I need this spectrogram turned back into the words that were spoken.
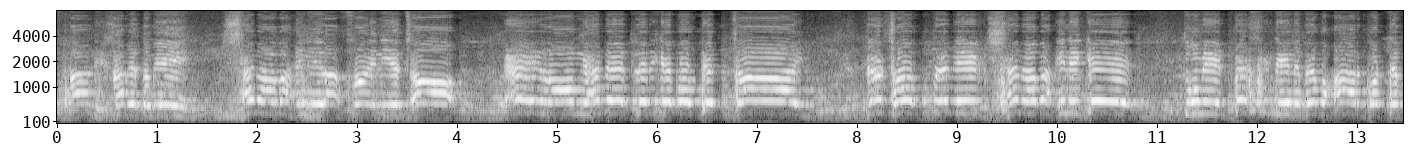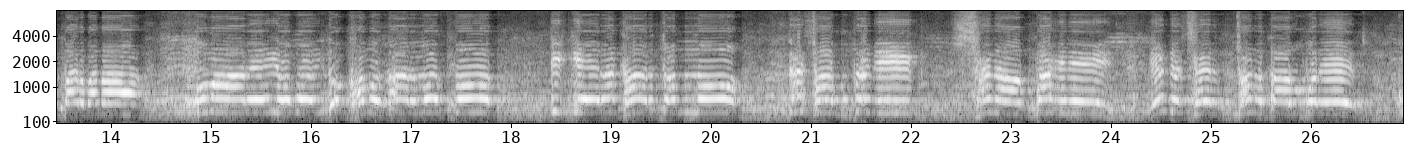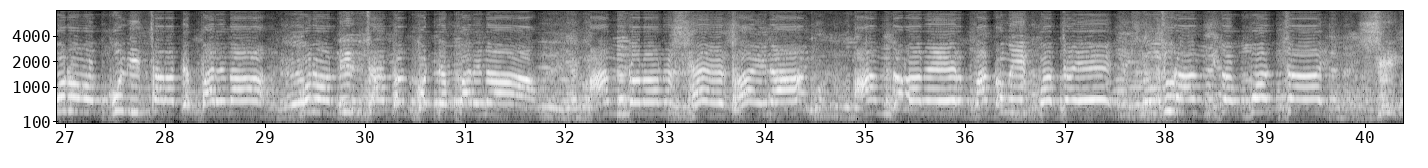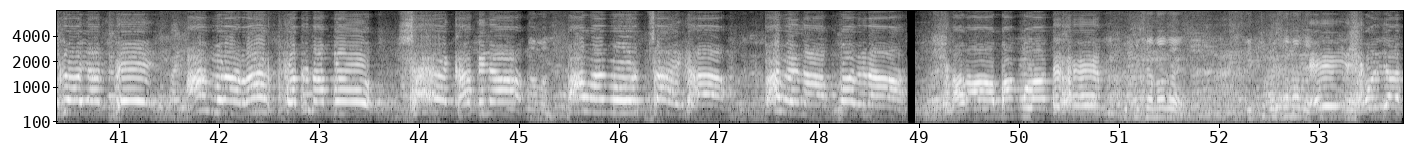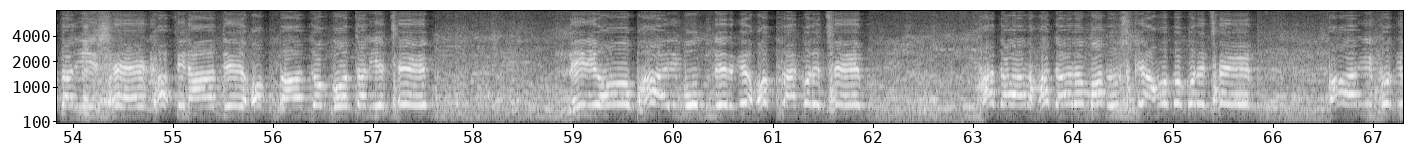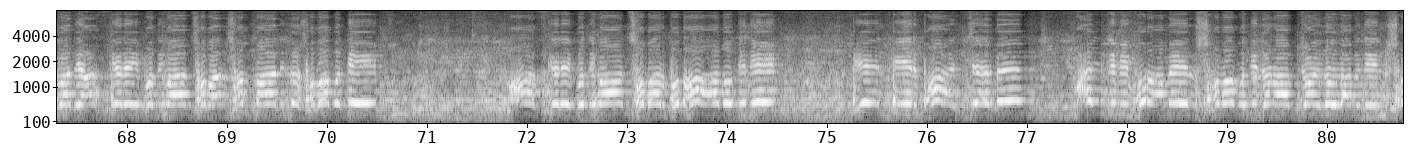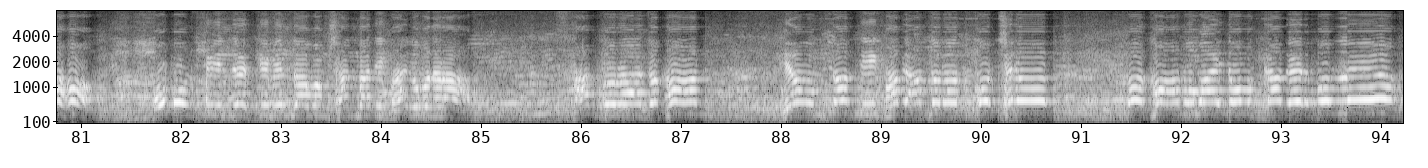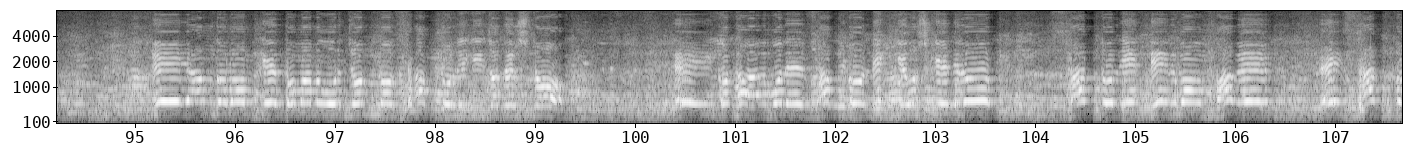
অবস্থান হিসাবে তুমি সেনাবাহিনীর আশ্রয় নিয়েছ। এই রং হেডেড লেডিকে বলতে চাই, দেশপ্রেমিক সেনাবাহিনীকে তুমি বেশি দিন ব্যবহার করতে পারবা না। তোমার এই অবৈধ ক্ষমতার মস্তক টিকে রাখার জন্য দেশপ্রেমিক সেনাবাহিনী এদেশের জনতার উপরে কোনো গুলি চালাতে পারে না কোনো নির্যাতন করতে পারে না আন্দোলন শেষ হয় না আন্দোলনের প্রাথমিক পর্যায়ে চূড়ান্ত পর্যায় শীঘ্রই আসবে আমরা রাজপথে নামবো শেখ হাসিনা পালানোর জায়গা পাবে না পাবে না সারা বাংলাদেশে একটু এই স্বৈরাচারী শেখ হাসিনা যে হত্যাযজ্ঞ চালিয়েছে, নিরীহ ভাই বোনদেরকে হত্যা করেছে, হাজার হাজার মানুষকে আহত করেছে, তারই প্রতিবাদে আজকের এই প্রতিবাদ সভার সম্মানিত সভাপতি, আজকের এই প্রতিবাদ সভার প্রধান অতিথি, বিএনপির ভাইস চেয়ারম্যান, আইনজীবী ফোরামের সভাপতি জনাব জয়নুল আবেদিন সহ। নেতৃবৃন্দ এবং সাংবাদিক ভাই বোনেরা ছাত্ররা যখন নিয়মতান্ত্রিক ভাবে আন্দোলন করছিল, তখন উমাইদুল কাদের বললে, এই আন্দোলনকে দমানোর জন্য ছাত্রলীগই যথেষ্ট। এই কথা বলে ছাত্রলীগকে উস্কে দিল। ছাত্রলীগ নির্মম ভাবে এই ছাত্র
